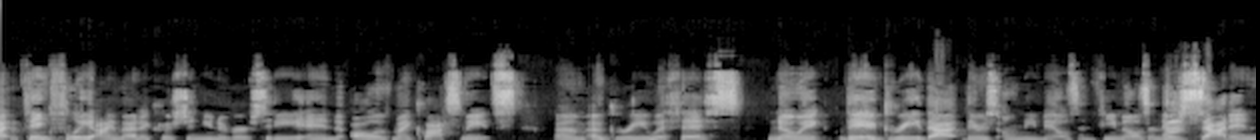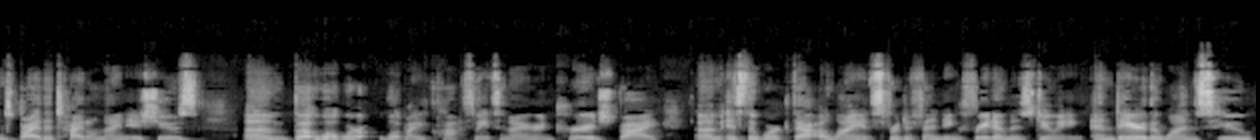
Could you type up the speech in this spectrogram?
I, thankfully, I'm at a Christian university, and all of my classmates um, agree with this. Knowing they agree that there's only males and females, and they're Right. saddened by the Title IX issues. Um, but what we're what my classmates and I are encouraged by um, is the work that Alliance for Defending Freedom is doing, and they're the ones who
